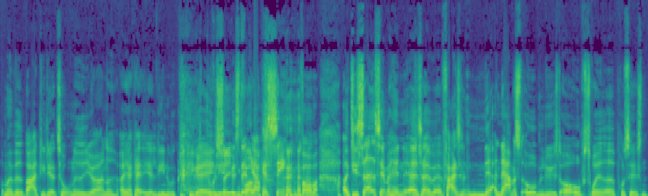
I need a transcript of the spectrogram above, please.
Og man ved bare, at de der to nede i hjørnet, og jeg kan, jeg, lige nu kigger jeg ind i bestemt, jeg kan se dem for mig. Og de sad simpelthen, altså faktisk nærmest åbenlyst og obstruerede processen.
